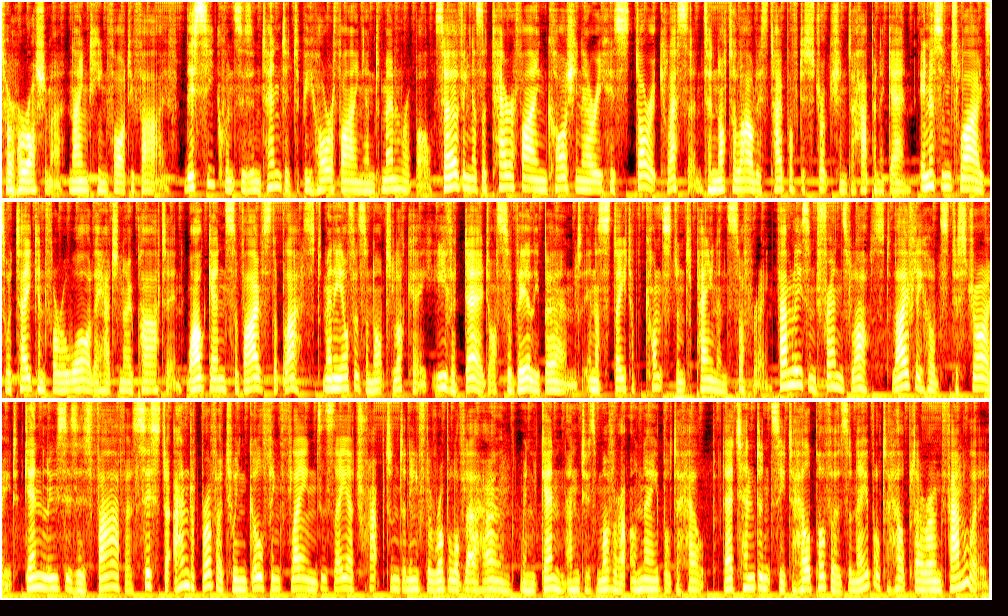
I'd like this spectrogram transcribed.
to Hiroshima 1945. This sequence is intended to be horrifying and memorable, serving as a terrifying cautionary historic lesson to not allow this type of destruction to happen again. Innocent lives were taken for a war they had no part in. While Gen survives the blast, many others are not lucky, either dead or severely burned, in a state of constant pain and suffering. Families and friends lost, livelihoods destroyed. Gen loses his father, sister, and brother to engulfing flames as they are trapped underneath the rubble of their home. When Gen and his mother are unable to help, their tendency to help others unable to help their own family,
